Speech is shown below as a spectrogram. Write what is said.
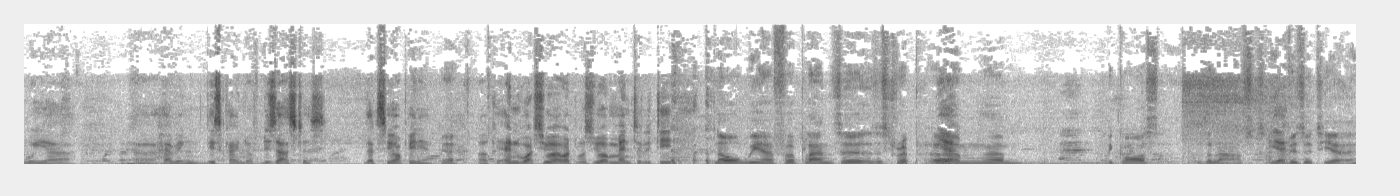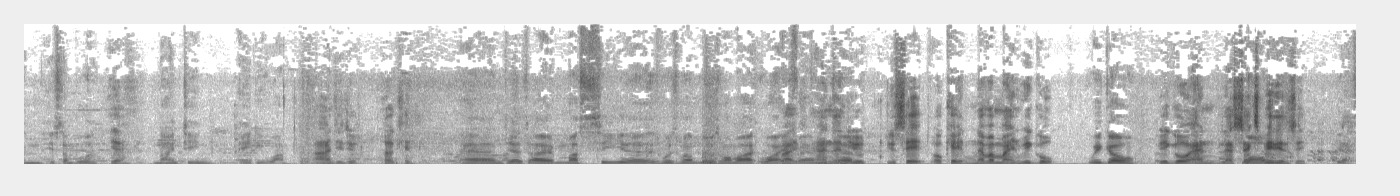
we are uh, having this kind of disasters that's your opinion Yeah. okay and what's your what was your mentality No, we have uh, planned uh, this trip Yeah. um, um, because the last Yeah. visit here in Istanbul, yeah 1981, ah did you okay and yes, I must see uh, with my, with my wife, right and, and, then uh, you you said okay never mind we go we go. we go and let's No. experience it Yes,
